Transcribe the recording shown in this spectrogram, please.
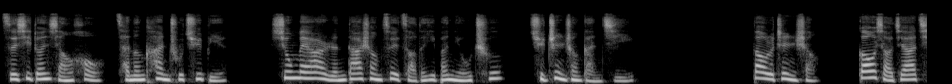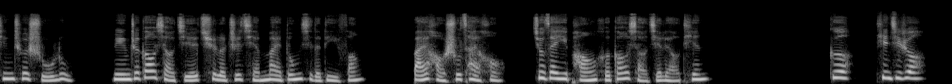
仔细端详后才能看出区别。兄妹二人搭上最早的一班牛车，去镇上赶集。到了镇上，高小佳轻车熟路，领着高小杰去了之前卖东西的地方，摆好蔬菜后，就在一旁和高小杰聊天。哥，天气热，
